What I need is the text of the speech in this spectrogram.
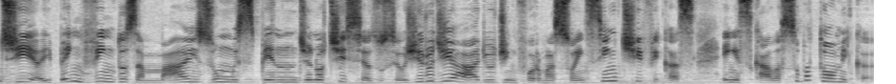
dia e bem-vindos a mais um Spin de Notícias, o seu giro diário de informações científicas em escala subatômica.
